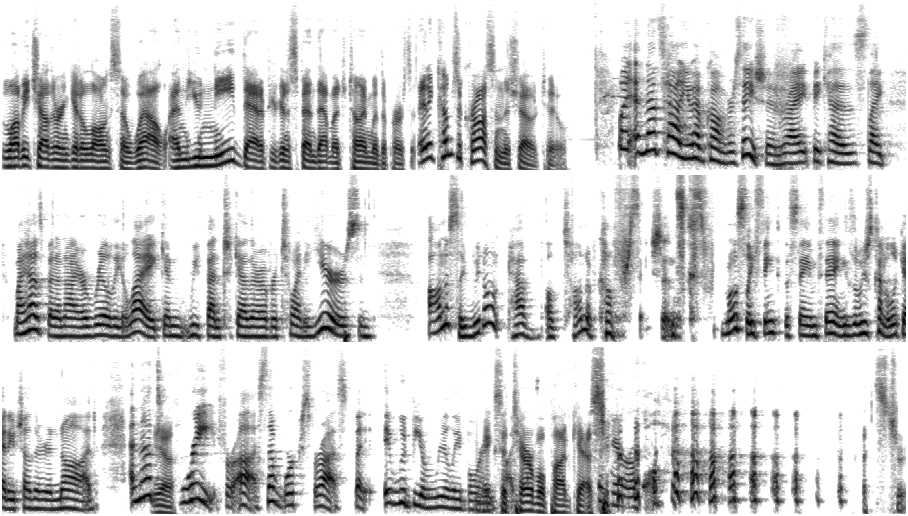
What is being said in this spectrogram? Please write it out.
love each other and get along so well. And you need that if you're going to spend that much time with a person, and it comes across in the show too. well, and that's how you have conversation, right? Because like my husband and I are really alike and we've been together over 20 years and honestly, we don't have a ton of conversations because we mostly think the same things. And we just kind of look at each other and nod. And that's Yeah. great for us. That works for us, but it would be a really boring Makes a terrible podcast. terrible. that's true.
